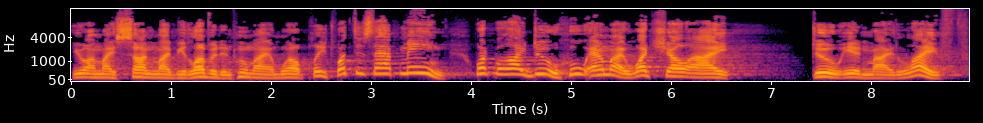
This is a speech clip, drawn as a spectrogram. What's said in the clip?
You are my son, my beloved, in whom I am well pleased. What does that mean? What will I do? Who am I? What shall I do in my life?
